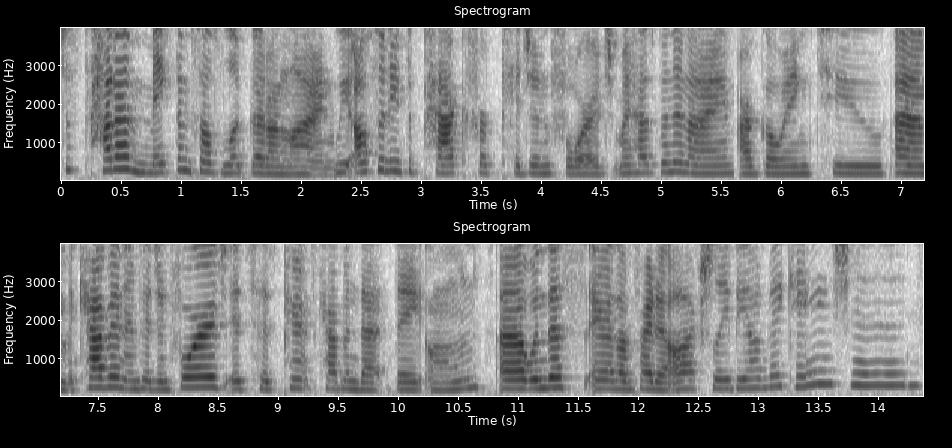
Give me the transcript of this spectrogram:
just how to make themselves look good online. We also need to pack for Pigeon Forge. My husband and I are going to um, a cabin in Pigeon Forge. It's his parents' cabin that they own. Uh, when this airs on Friday, I'll actually be on vacation.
